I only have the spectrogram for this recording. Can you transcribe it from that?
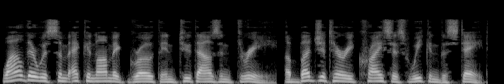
While there was some economic growth in 2003, a budgetary crisis weakened the state.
